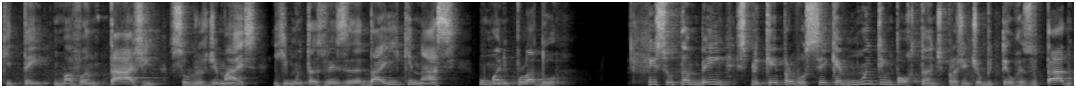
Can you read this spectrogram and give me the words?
que têm uma vantagem sobre os demais e que muitas vezes é daí que nasce o manipulador. Isso eu também expliquei para você que é muito importante para a gente obter o resultado,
